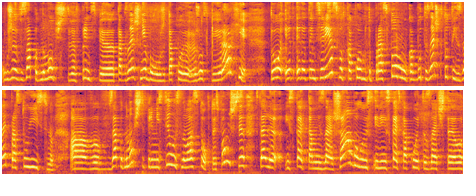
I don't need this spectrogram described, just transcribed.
уже в западном обществе, в принципе, так, знаешь, не было уже такой жесткой иерархии, то этот интерес вот к какому-то простому, как будто, знаешь, кто-то и знает простую истину, а в, в западном обществе переместилось на восток. То есть, помнишь, все стали искать там, не знаю, Шамбалу ис- или искать какой-то, значит, э,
